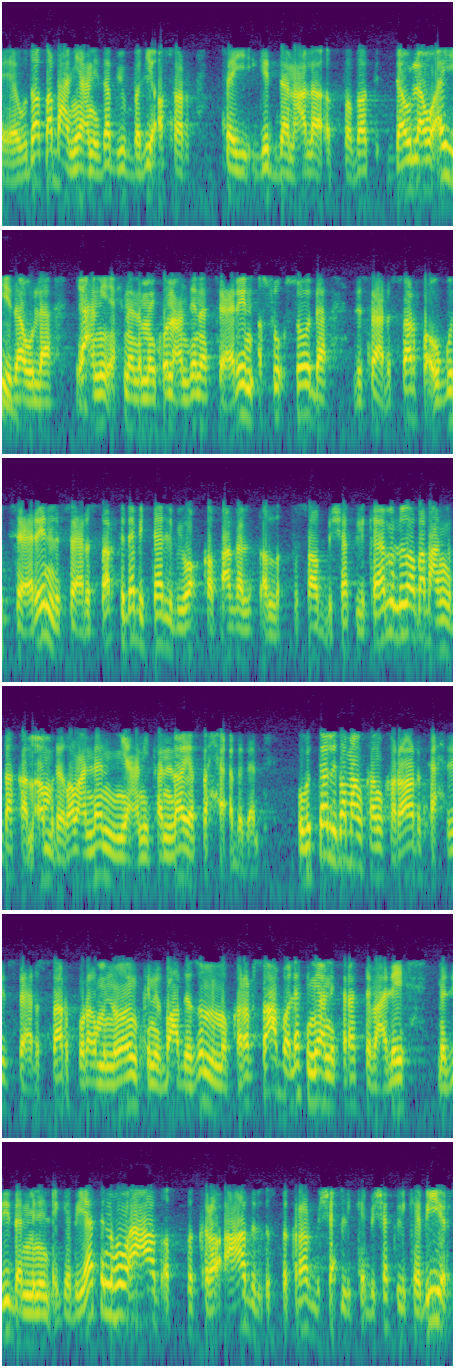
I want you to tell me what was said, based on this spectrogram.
وده طبعا يعني ده بيبقى ليه أثر سيء جدا على اقتصادات الدولة واي دولة. يعني إحنا لما يكون عندنا سعرين سوق سوداء لسعر الصرف أو وجود سعرين لسعر الصرف ده بالتالي بيوقف عجلة الاقتصاد بشكل كامل وده طبعا ده كان أمر طبعا لن يعني كان لا يصح ابدا. وبالتالي طبعا كان قرار تحرير سعر الصرف ورغم إنه يمكن البعض يظن إنه قرار صعب ولكن يعني ترتب عليه مزيدا من الإيجابيات ان هو أعاد استقرار أعاد الاستقرار بشكل بشكل كبير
